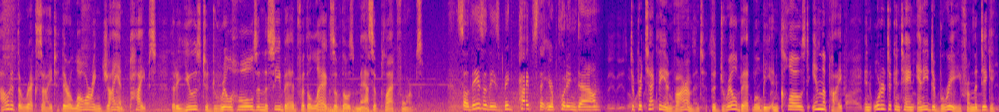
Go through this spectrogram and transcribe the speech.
Out at the wreck site, they're lowering giant pipes that are used to drill holes in the seabed for the legs of those massive platforms. So these are these big pipes that you're putting down. To protect the environment, the drill bit will be enclosed in the pipe in order to contain any debris from the digging.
